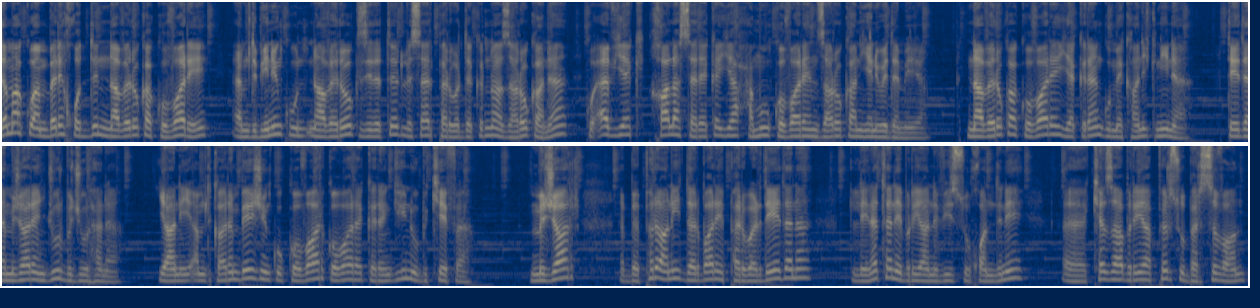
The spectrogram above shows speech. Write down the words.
Dema ku em berê xwe didin naveroka kovarê, em dibînin ku naverok zêdetir li ser perwerdekirina zarokan e ku ev yek xala sereke ya hemû kovarên zarokan yên wê demê ye. Naveroka kovarê yekreng û mekanîk nîne. Tê de mijarên cûr bi cûr hene. Yanî em dikarin bêjin ku kovar kovareke rengîn û bi kêf e. Mijar bi pir anî derbarê perwerdeyê de ne, lê ne tenê bi rêya nivîs û xwendinê, keza bi rêya pirs û bersivan,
